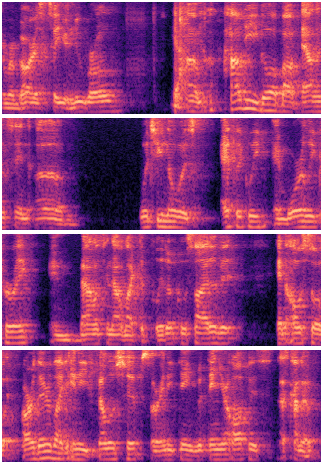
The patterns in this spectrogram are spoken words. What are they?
in regards to your new role. Yeah. Um, how do you go about balancing um, what you know is ethically and morally correct and balancing out like the political side of it? And also, are there like any fellowships or anything within your office that's kind of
